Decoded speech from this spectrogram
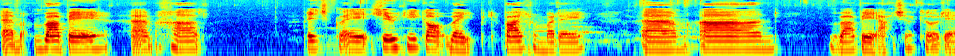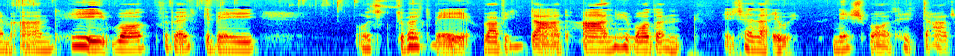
um, Ravi um, has basically Suki got raped by somebody um, and Ravi actually killed him and he was supposed to be was supposed to be Ravi's dad and he wasn't it turned out it was Nish was his dad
